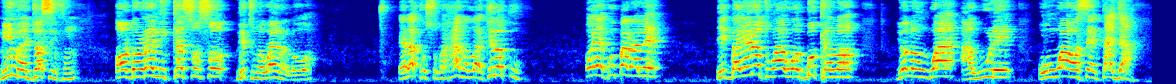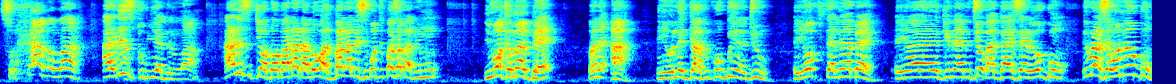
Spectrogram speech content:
ní ìmọ̀ ìjọsìn fún ọ̀dọ̀ rẹ nìkan ṣoṣo nítumọ̀ wá ìrànlọ́wọ́. Ẹ̀rọ kò subhanallah kí ló kù? Ó yẹ kó gbára lé. Ìgbà yẹn yóò tún wá wọ gbó kan lọ yóò lọ ń wá àwúre òun wá ọṣẹ ìtajà. Subhanallah àrísìkò bí ẹdínlá. Àrísìkì ọ̀dọ̀ dáadáa ló wà gbára lé sí bó ti bá sábàbí mú. Ìwọ kan máa bẹ́ẹ̀ wọ́n ní à èèyàn ò lè ga àfi kó gbìyànjú. Èèyàn ó tẹ̀lé ẹbẹ̀ kí ni ẹni tí ó bá ga ẹsẹ̀ rẹ̀ ó gùn. Irú ẹsẹ̀ wo ni ó gùn?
